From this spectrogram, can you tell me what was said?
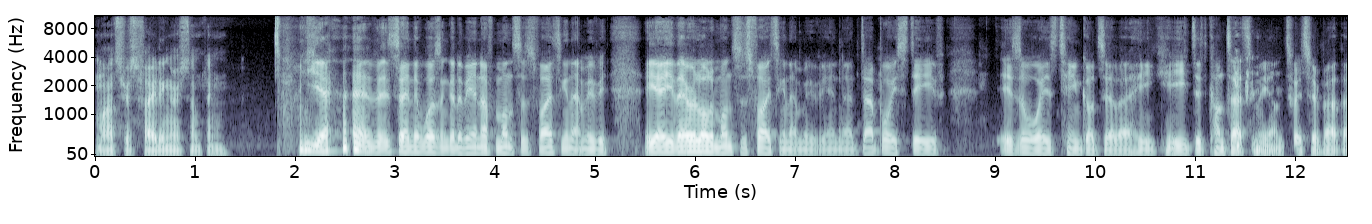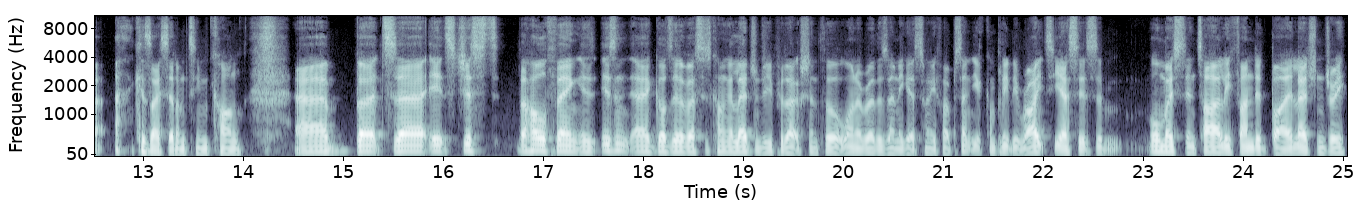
monsters fighting or something. yeah, saying there wasn't going to be enough monsters fighting in that movie. Yeah, there are a lot of monsters fighting in that movie, and uh, Dad Boy Steve is always Team Godzilla. He he did contact me on Twitter about that because I said I'm Team Kong. Uh, but uh, it's just the whole thing is isn't uh, Godzilla versus Kong a legendary production? Thought Warner Brothers only gets 25. percent You're completely right. Yes, it's um, almost entirely funded by Legendary.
